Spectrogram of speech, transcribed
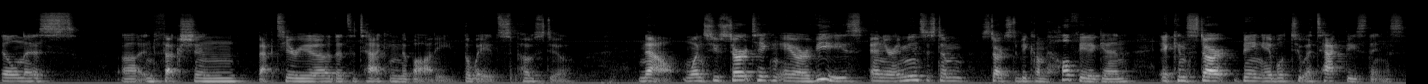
illness, uh, infection, bacteria that's attacking the body the way it's supposed to. Now, once you start taking ARVs and your immune system starts to become healthy again, it can start being able to attack these things.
